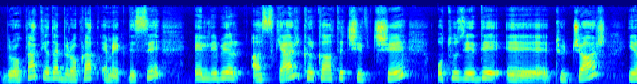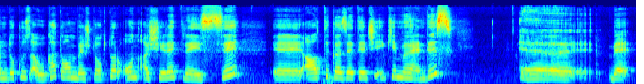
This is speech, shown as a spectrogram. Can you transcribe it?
bürokrat ya da bürokrat emeklisi, 51 asker, 46 çiftçi, 37 e, tüccar, 29 avukat, 15 doktor, 10 aşiret reisi, e, 6 gazeteci, 2 mühendis e, ve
